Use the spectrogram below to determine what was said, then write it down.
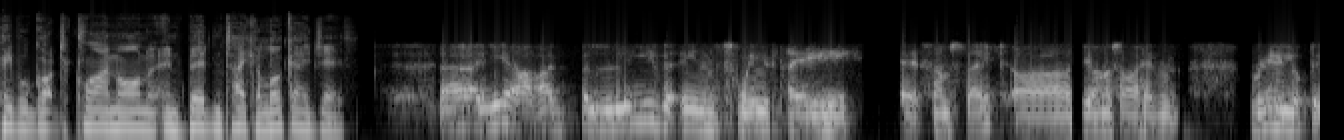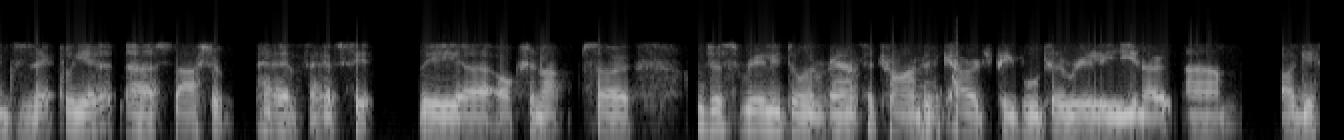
people got to climb on and bid and take a look, AJ? Uh, yeah, I believe it ends Wednesday at some stage. Uh, to be honest, I haven't really looked exactly at it. Uh, Starship have have set the uh, auction up, so I'm just really doing around to try and encourage people to really, you know, um, I guess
